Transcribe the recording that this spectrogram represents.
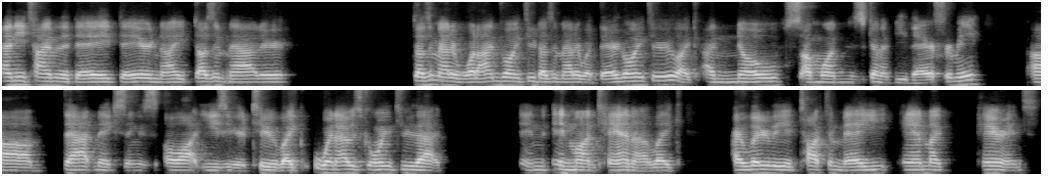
any time of the day, day or night, doesn't matter. Doesn't matter what I'm going through, doesn't matter what they're going through. Like I know someone is gonna be there for me. Um, that makes things a lot easier too. Like when I was going through that in in Montana, like I literally had talked to Maggie and my parents,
